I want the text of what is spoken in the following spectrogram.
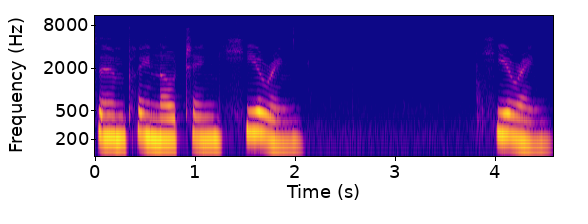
Simply noting hearing, hearing,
